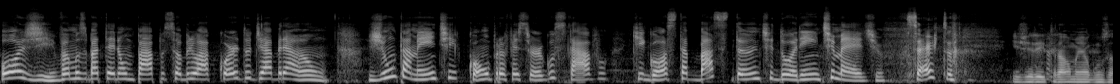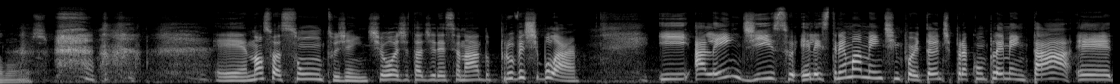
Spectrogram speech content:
Hoje vamos bater um papo sobre o Acordo de Abraão, juntamente com o professor Gustavo, que gosta bastante do Oriente Médio, certo? E gerei trauma em alguns alunos. É, nosso assunto, gente, hoje está direcionado para o vestibular. E, além disso, ele é extremamente importante para complementar, é,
